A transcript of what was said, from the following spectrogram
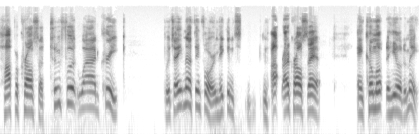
hop across a two foot wide creek which ain't nothing for him he can hop right across that and come up the hill to me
